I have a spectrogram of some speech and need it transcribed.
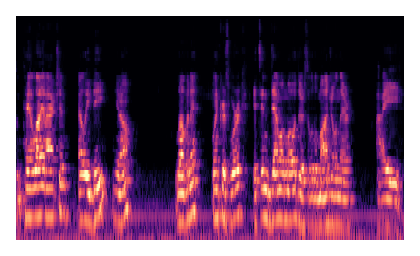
some tail light action, LED, you know, loving it. Blinkers work. It's in demo mode. There's a little module in there. I,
